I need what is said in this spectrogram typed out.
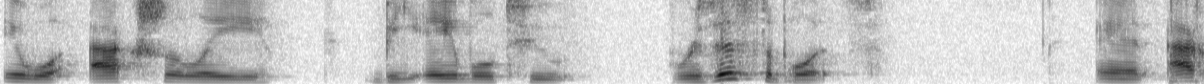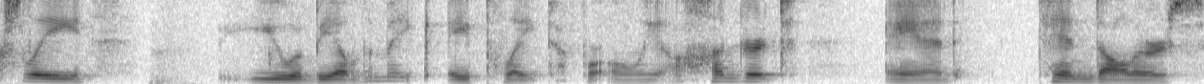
it will actually be able to resist the bullets and actually you would be able to make a plate for only $110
